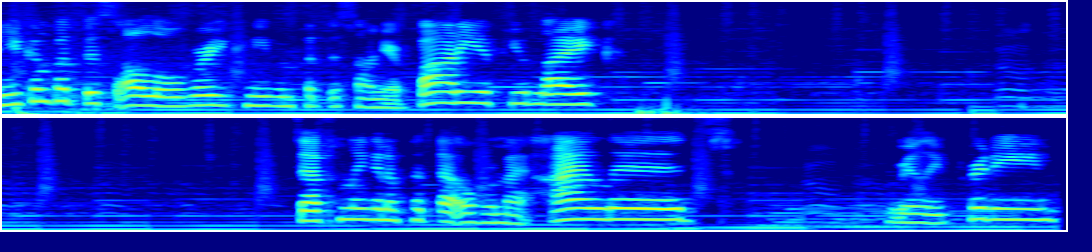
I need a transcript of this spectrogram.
And you can put this all over. You can even put this on your body if you like. Definitely going to put that over my eyelids. Really pretty.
